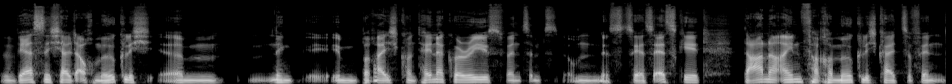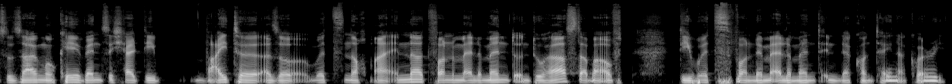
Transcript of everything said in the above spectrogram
wäre es nicht halt auch möglich, ähm, im Bereich Container Queries, wenn es um das CSS geht, da eine einfache Möglichkeit zu finden, zu sagen, okay, wenn sich halt die Weite, also Width nochmal ändert von einem Element und du hörst aber auf die Width von dem Element in der Container Query,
